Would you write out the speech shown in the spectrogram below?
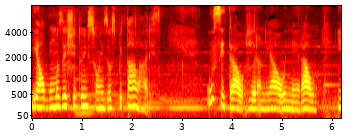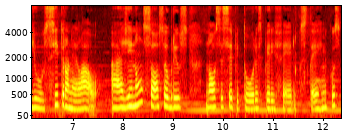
e a algumas instituições hospitalares. O citral, geranial neral e o citronelal agem não só sobre os nossos receptores periféricos térmicos,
